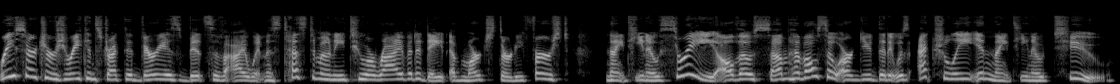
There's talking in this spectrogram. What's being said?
Researchers reconstructed various bits of eyewitness testimony to arrive at a date of March 31st, 1903, although some have also argued that it was actually in 1902.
